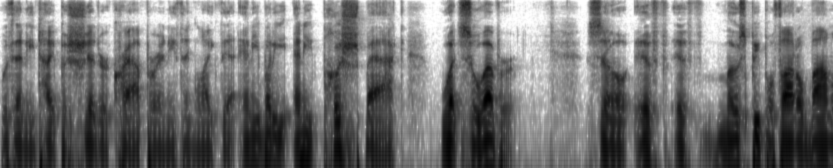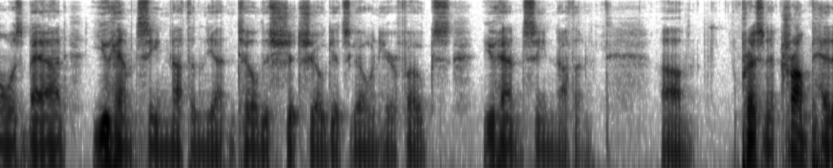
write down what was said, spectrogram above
with any type of shit or crap or anything like that. Anybody, any pushback whatsoever. So if if most people thought Obama was bad, you haven't seen nothing yet until this shit show gets going here, folks. You hadn't seen nothing. Um, President Trump had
